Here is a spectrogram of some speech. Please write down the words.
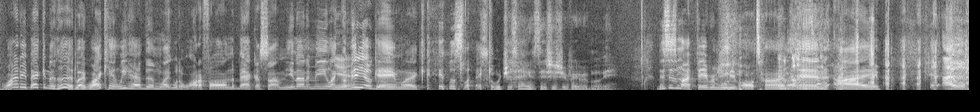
Why are they back in the hood? Like, why can't we have them like with a waterfall in the back or something? You know what I mean? Like the video game. Like, it was like So what you're saying is this is your favorite movie? This is my favorite movie of all time, and I I will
